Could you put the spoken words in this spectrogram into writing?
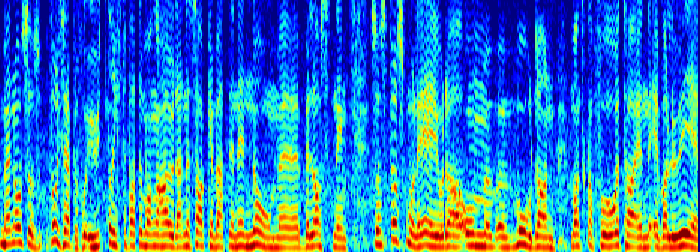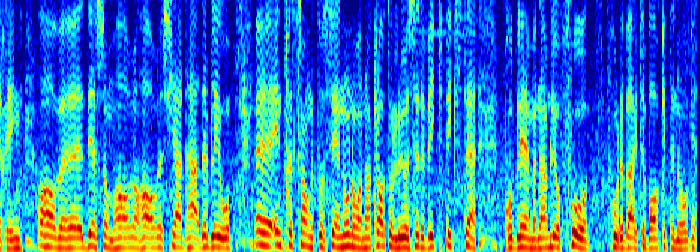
Men også f.eks. For, for Utenriksdepartementet har jo denne saken vært en enorm eh, belastning. Så spørsmålet er jo da om eh, hvordan man skal foreta en evaluering av eh, det som har, har skjedd her. Det blir jo interessant å se nå når man har klart å løse det viktigste problemet, nemlig å få Frode Berg tilbake til Norge.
